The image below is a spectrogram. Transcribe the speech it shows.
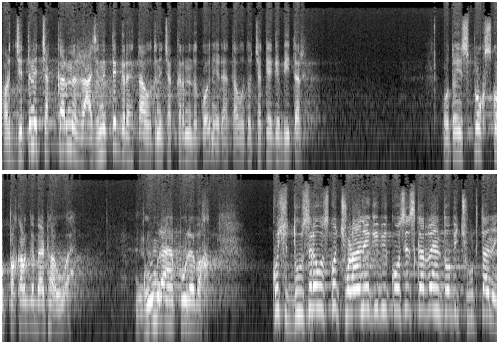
और जितने चक्कर में राजनीतिक रहता, उतने चक्कर में तो कोई नहीं रहता, वो तो चक्के के भीतर है। वो तो स्पोक्स को पकड़ के बैठा हुआ है, घूम रहा है पूरे वक्त। कुछ दूसरे उसको छुड़ाने की भी कोशिश कर रहे हैं तो भी छूटता नहीं।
